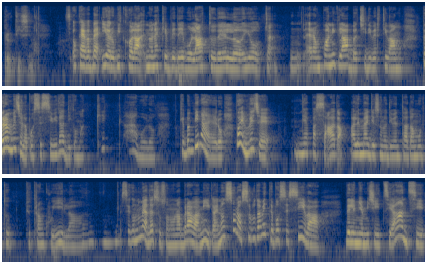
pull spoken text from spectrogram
bruttissimo. Sì, Ok, vabbè, io ero piccola, non è che vedevo l'atto del... Io, cioè, mh, era un pony club, ci divertivamo, però invece la possessività dico, ma che cavolo, che bambina ero. Poi invece mi è passata, alle medie sono diventata molto più tranquilla. Secondo me adesso sono una brava amica e non sono assolutamente possessiva delle mie amicizie, anzi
